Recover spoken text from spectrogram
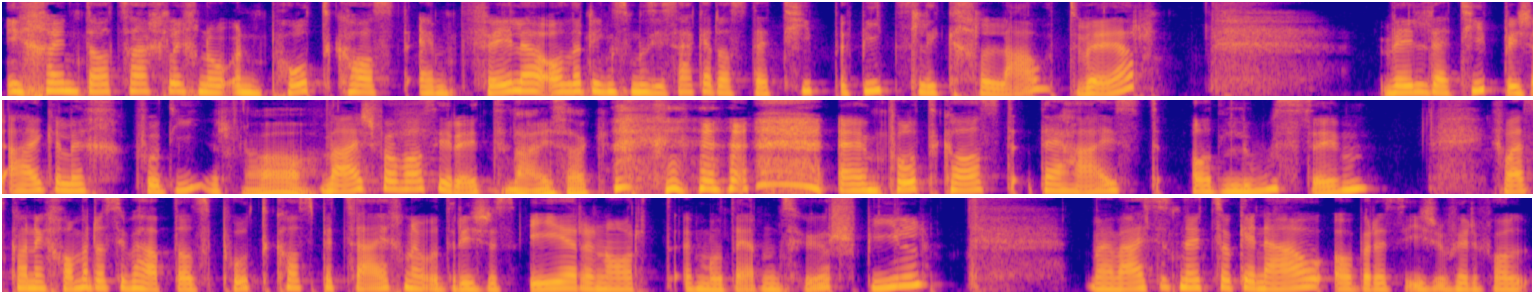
Ich könnte tatsächlich noch einen Podcast empfehlen. Allerdings muss ich sagen, dass der Tipp ein bisschen geklaut wäre. Weil der Tipp ist eigentlich von dir. Ah. Weißt du, von was ich rede? Nein, sag. Ein Podcast, der heißt Ad Lusem. Ich weiß gar nicht, kann man das überhaupt als Podcast bezeichnen oder ist es eher eine Art ein modernes Hörspiel? Man weiß es nicht so genau, aber es ist auf jeden Fall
